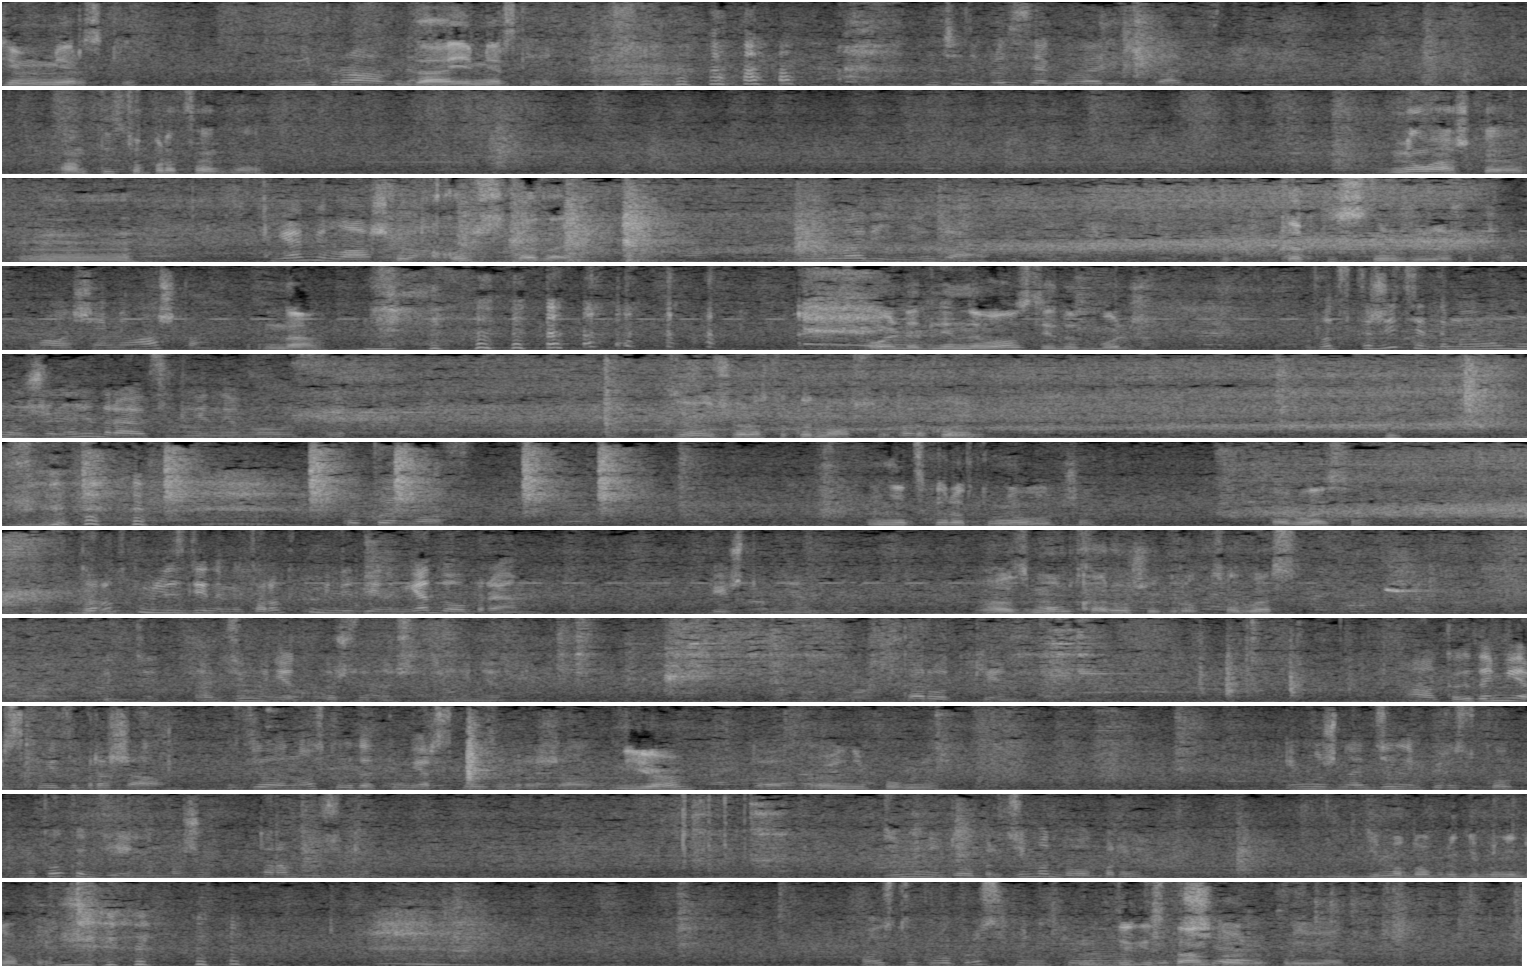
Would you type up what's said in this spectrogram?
Дима мерзкий. Неправда. Да, я мерзкий. Ну что ты про себя говоришь, гадость? Ан, ты стопроцентная. Милашка, Я милашка. что ты хочешь сказать? Не говори, нельзя. Как ты с ним живешь вообще? Малыш, я милашка? Да. Оля, длинные волосы идут больше. Вот скажите это моему мужу. Ему не нравятся длинные волосы. Сделай еще раз такой нос. Вот такой. Какой нос? Нет, с короткими лучше. Согласен. Короткими или с длинными? Короткими или длинными? Я добрая. Пишет мне. Азмунд хороший игрок, согласен. А Димы нет. Да что значит Димы нет? Короткие. А, когда мерзкого изображал. Сделай нос, когда ты мерзкого изображал. Я? Да. А я не помню. Им нужен отдельный перископ. Ну как отдельно? Можем тарабузики. Дима не добрый, Дима добрый. Дима добрый, Дима недобрый. Ой, столько вопросов, я не успеваю Дагестан отвечать. тоже привет.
